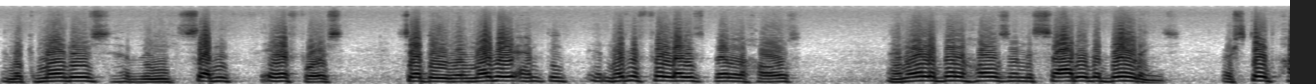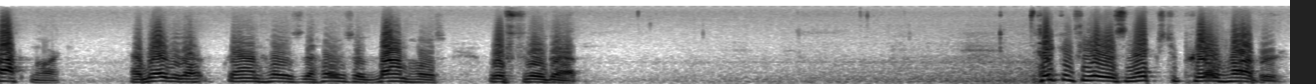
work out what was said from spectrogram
and the commanders of the 7th Air Force said they will never empty, never fill those bullet holes, and all the bullet holes on the side of the buildings are still pockmarked. However, the ground holes, the holes of the bomb holes, were filled up. Hickam Field is next to Pearl Harbor,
